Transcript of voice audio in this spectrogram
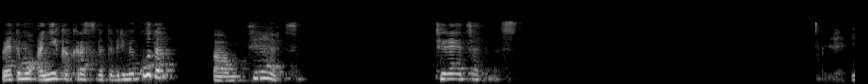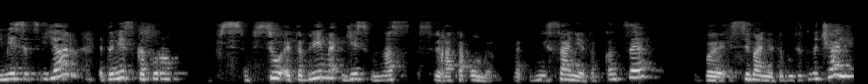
Поэтому они как раз в это время года эм, теряются. Теряются от нас. И месяц Яр – это месяц, в котором все это время есть у нас сферата Омер. В Нисане это в конце, в Сиване это будет в начале,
